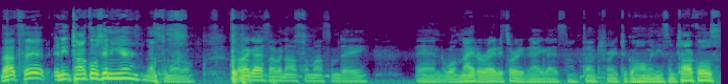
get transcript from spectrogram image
That's it. Any tacos in here? That's tomorrow. All right, guys. Have an awesome, awesome day. And, well, night already. It's already night, guys. Time for me to go home and eat some tacos.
